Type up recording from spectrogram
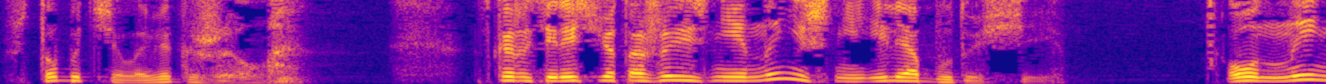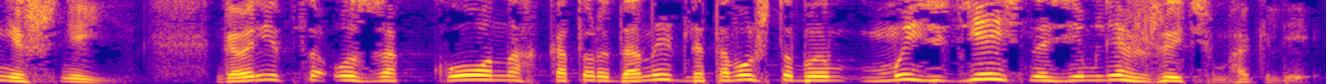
Чтобы человек жил. Скажите, речь идет о жизни нынешней или о будущей? О нынешней. Говорится о законах, которые даны для того, чтобы мы здесь, на земле, жить могли.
